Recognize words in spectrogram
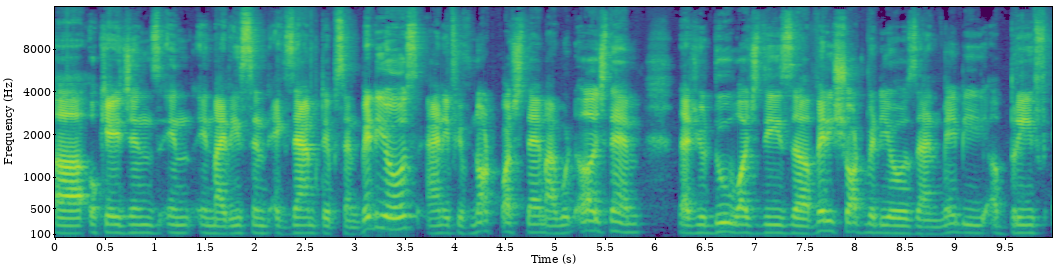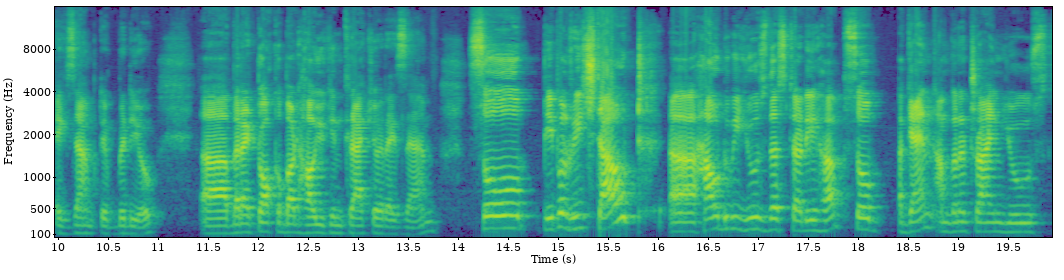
uh, occasions in, in my recent exam tips and videos. And if you've not watched them, I would urge them that you do watch these uh, very short videos and maybe a brief exam tip video uh, where I talk about how you can crack your exam. So people reached out, uh, how do we use the study hub? So again, I'm going to try and use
